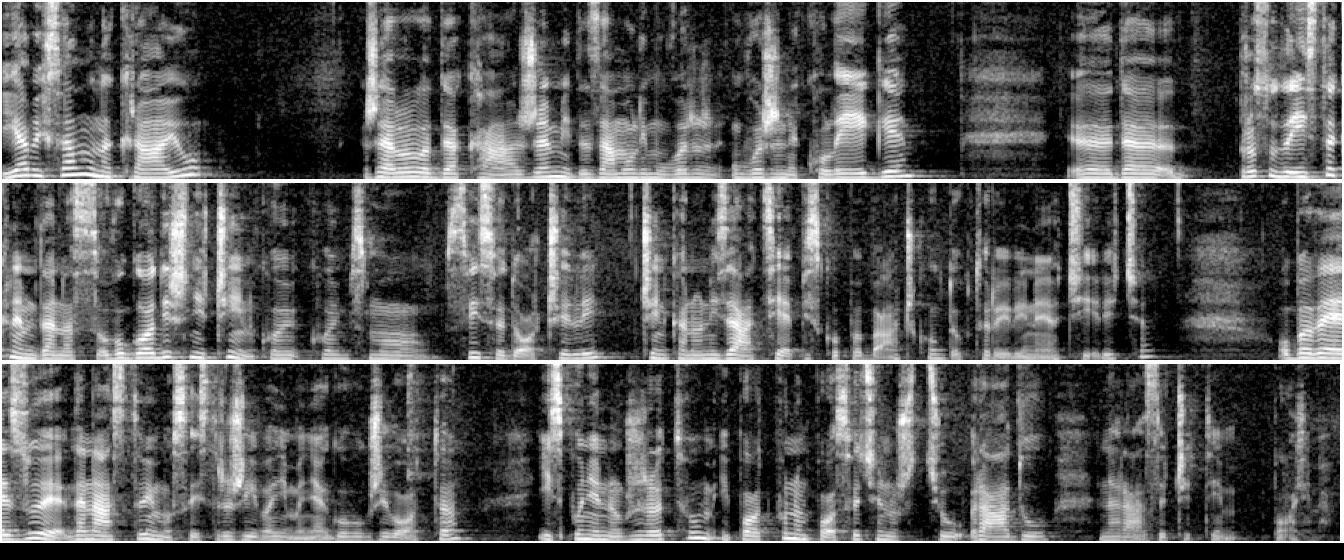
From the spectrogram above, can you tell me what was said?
I ja bih samo na kraju želela da kažem i da zamolim uvažene kolege e, da prosto da istaknem da nas ovogodišnji čin koj, kojim smo svi svedočili, čin kanonizacije episkopa Bačkog, doktora Irineja Ćirića, obavezuje da nastavimo sa istraživanjima njegovog života, ispunjenog žrtvom i potpunom posvećenošću radu na različitim poljima.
